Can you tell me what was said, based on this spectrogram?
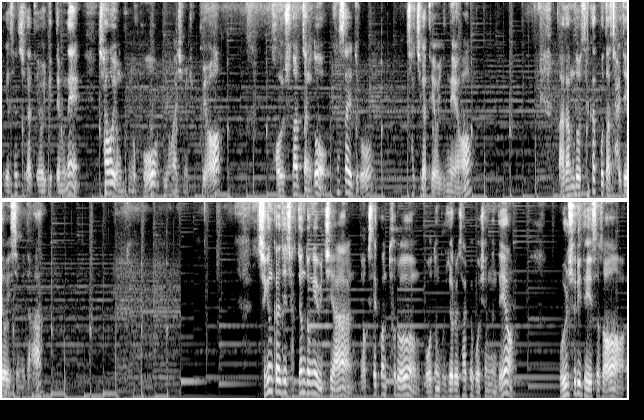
두개 설치가 되어 있기 때문에 샤워 용품 놓고 이용하시면 좋고요. 거울 수납장도 큰 사이즈로 설치가 되어 있네요. 마감도 생각보다 잘 되어 있습니다. 지금까지 작전동에 위치한 역세권 투룸 모든 구조를 살펴보셨는데요. 올술이 되어 있어서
